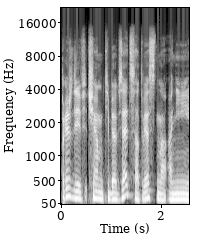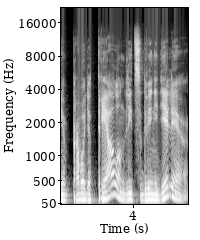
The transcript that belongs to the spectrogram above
Прежде чем тебя взять, соответственно, они проводят триал, он длится две недели.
